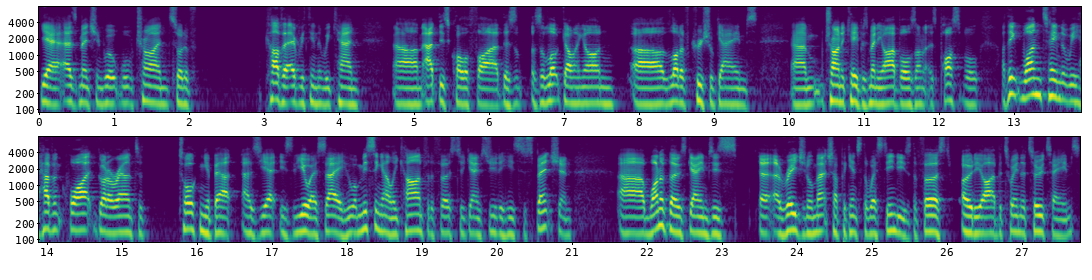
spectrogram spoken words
yeah, as mentioned, we'll we'll try and sort of cover everything that we can um, at this qualifier. There's there's a lot going on, uh, a lot of crucial games. Um, trying to keep as many eyeballs on it as possible. I think one team that we haven't quite got around to talking about as yet is the USA, who are missing Ali Khan for the first two games due to his suspension. Uh, one of those games is a, a regional matchup against the West Indies, the first ODI between the two teams.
